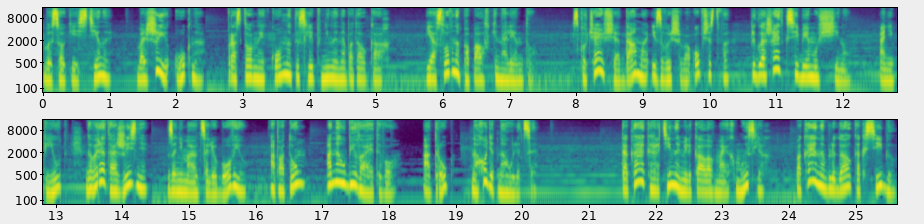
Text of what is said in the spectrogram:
Высокие стены, большие окна, просторные комнаты с лепниной на потолках. Я словно попал в киноленту. Скучающая дама из высшего общества приглашает к себе мужчину. Они пьют, говорят о жизни, занимаются любовью, а потом она убивает его, а труп находят на улице. Такая картина мелькала в моих мыслях, пока я наблюдал, как Сибил,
